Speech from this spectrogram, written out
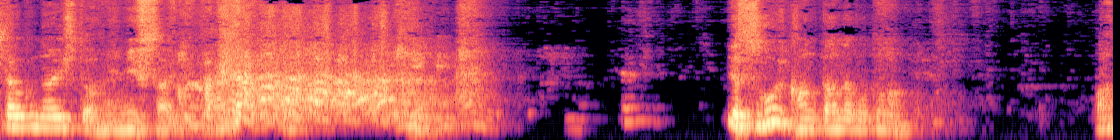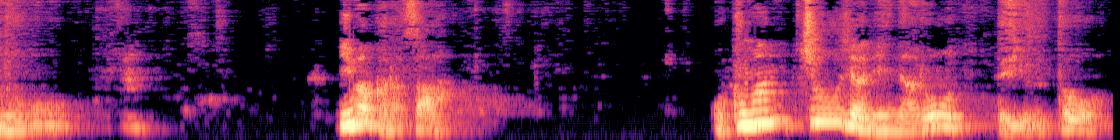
きたくない人は耳塞いで。いや、すごい簡単なことなんだよ。あの、今からさ、億万長者になろうっていうと、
